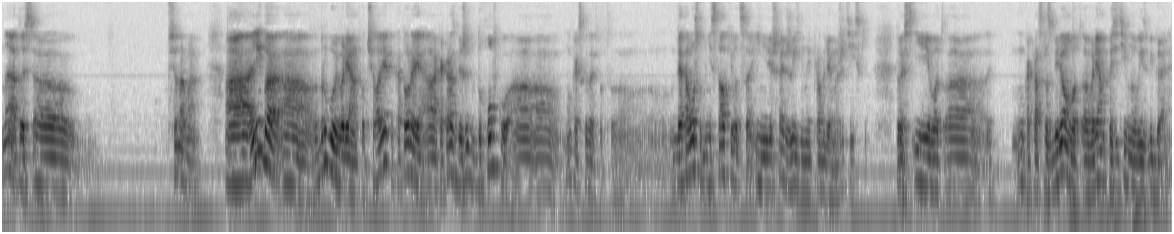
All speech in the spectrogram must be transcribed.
Да, то есть э, все нормально. А, либо а, другой вариант вот человека, который а, как раз бежит в духовку, ну как сказать, вот, э, для того, чтобы не сталкиваться и не решать жизненные проблемы житейские. То есть и вот ну, как раз разберем вот вариант позитивного избегания.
